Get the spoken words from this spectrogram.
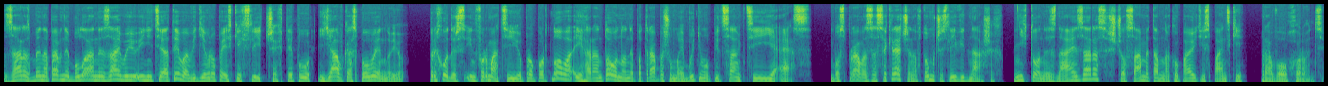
Зараз би, напевне, була незайвою ініціатива від європейських слідчих, типу явка з повинною. Приходиш з інформацією про Портнова і гарантовано не потрапиш у майбутньому під санкції ЄС. Бо справа засекречена, в тому числі від наших. Ніхто не знає зараз, що саме там накопають іспанські правоохоронці.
